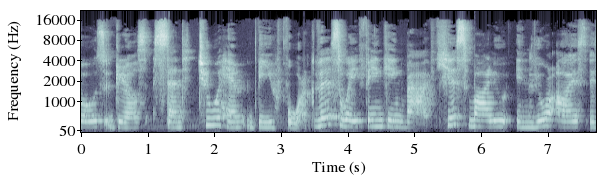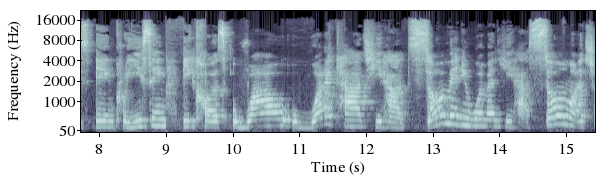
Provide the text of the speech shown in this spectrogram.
those girls sent to him before. This way, thinking that his value in your eyes is increasing because wow, what a catch! He had so many women, he has so much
